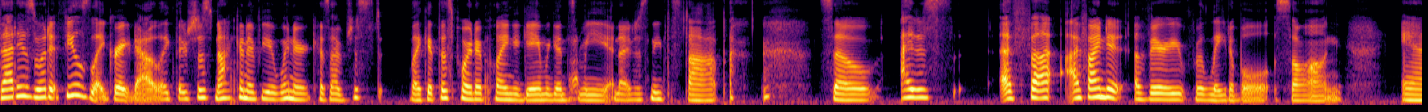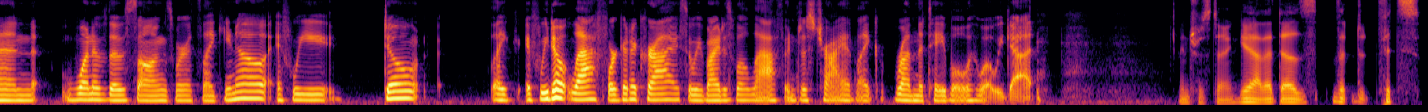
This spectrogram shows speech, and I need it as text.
that is what it feels like right now. Like there's just not going to be a winner because i'm just like at this point i'm playing a game against me and i just need to stop so i just I, fi- I find it a very relatable song and one of those songs where it's like you know if we don't like if we don't laugh we're gonna cry so we might as well laugh and just try and like run the table with what we got Interesting. Yeah, that does that fits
